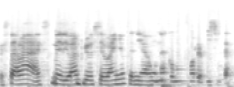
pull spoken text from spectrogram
estaba medio amplio ese baño, tenía una como repisita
